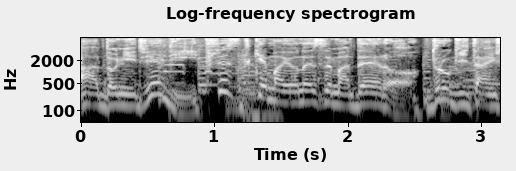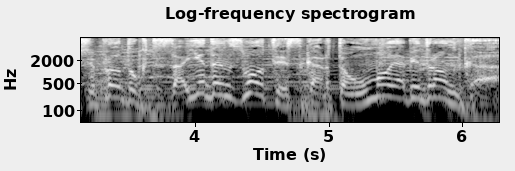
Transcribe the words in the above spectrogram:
A do niedzieli wszystkie majonezy Madero. Drugi tańszy produkt za 1 zł z kartą Moja Biedronka.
